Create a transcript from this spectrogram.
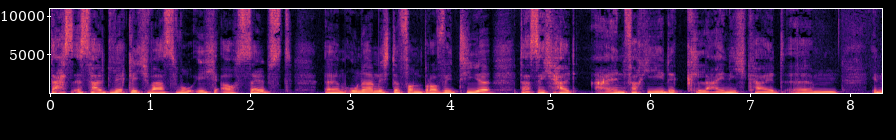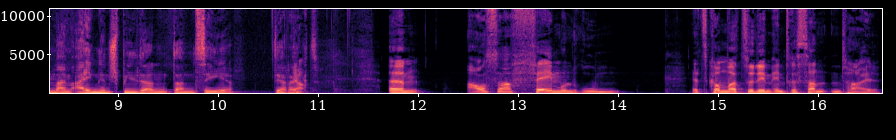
das ist halt wirklich was, wo ich auch selbst ähm, unheimlich davon profitiere, dass ich halt einfach jede Kleinigkeit ähm, in meinem eigenen Spiel dann, dann sehe, direkt. Ähm, außer Fame und Ruhm, jetzt kommen wir zu dem interessanten Teil.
